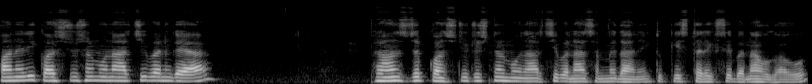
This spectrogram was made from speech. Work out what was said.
फाइनली कॉन्स्टिट्यूशनल मोनार्ची बन गया। फ्रांस जब कॉन्स्टिट्यूशनल मोनार्ची बना संवैधानिक तो किस तरह से बना होगा वो?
